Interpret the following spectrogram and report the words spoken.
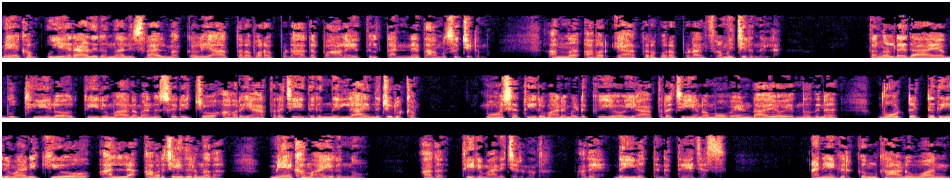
മേഘം ഉയരാതിരുന്നാൽ ഇസ്രായേൽ മക്കൾ യാത്ര പുറപ്പെടാതെ പാളയത്തിൽ തന്നെ താമസിച്ചിരുന്നു. അന്ന് അവർ യാത്ര പുറപ്പെടാൻ ശ്രമിച്ചിരുന്നില്ല. തങ്ങളുടേതായ ബുദ്ധിയിലോ തീരുമാനമനുസരിച്ചോ അവർ യാത്ര ചെയ്തിരുന്നില്ല എന്ന് ചുരുക്കം. മോശ തീരുമാനമെടുക്കുകയോ യാത്ര ചെയ്യണമോ വേണ്ടായോ എന്നതിന് വോട്ടിട്ട് തീരുമാനിക്കുകയോ അല്ല അവർ ചെയ്തിരുന്നത്. മേഘമായിരുന്നു അത് തീരുമാനിച്ചിരുന്നത്. അതെ ദൈവത്തിന്റെ തേജസ്. അനേകർക്കും കാണുവാൻ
